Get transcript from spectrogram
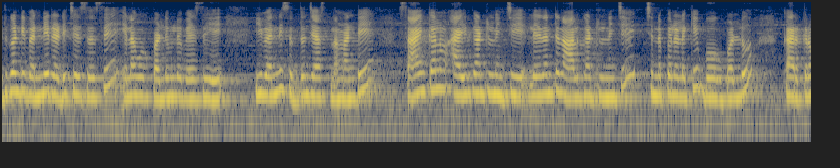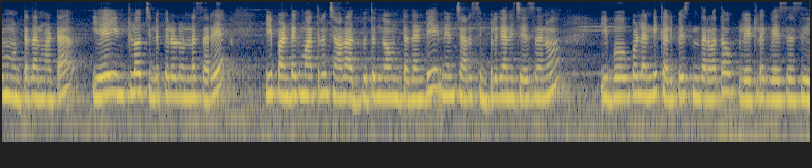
ఇదిగోండి ఇవన్నీ రెడీ చేసేసి ఇలా ఒక పళ్ళెంలో వేసి ఇవన్నీ సిద్ధం చేస్తున్నామండి. సాయంకాలం ఐదు గంటల నుంచి లేదంటే నాలుగు గంటల నుంచి చిన్నపిల్లలకి భోగిపళ్ళు కార్యక్రమం ఉంటుందన్నమాట. ఏ ఇంట్లో చిన్నపిల్లలు ఉన్నా సరే ఈ పండుగ మాత్రం చాలా అద్భుతంగా ఉంటుందండి. నేను చాలా సింపుల్గానే చేశాను. ఈ భోగిపళ్ళు అన్నీ కలిపేసిన తర్వాత ఒక ప్లేట్లోకి వేసేసి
